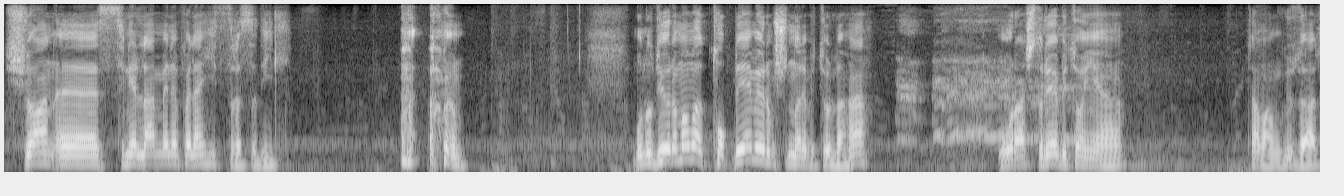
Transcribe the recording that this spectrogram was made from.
Şu an e, sinirlenmenin falan hiç sırası değil. Bunu diyorum ama toplayamıyorum şunları bir türlü ha. Uğraştırıyor bir ton ya. Tamam güzel.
